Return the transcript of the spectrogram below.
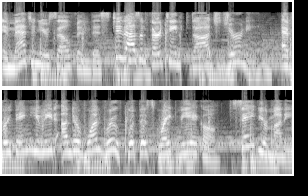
Imagine yourself in this 2013 Dodge Journey. Everything you need under one roof with this great vehicle. Save your money.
